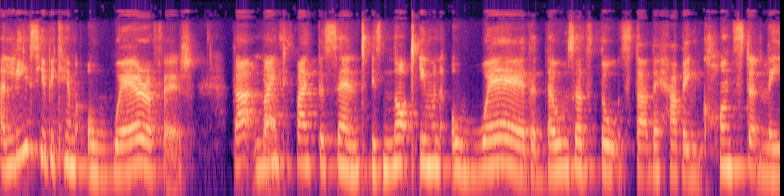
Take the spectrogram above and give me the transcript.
at least you became aware of it. That ninety five percent is not even aware that those are the thoughts that they're having constantly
